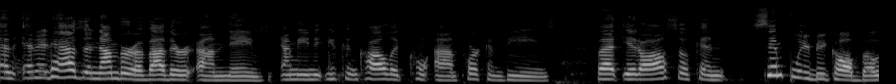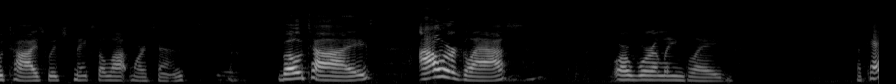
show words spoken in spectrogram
And, and it has a number of other um, names. I mean, you can call it um, pork and beans, but it also can simply be called bow ties, which makes a lot more sense. Bow ties, hourglass, or whirling blades. Okay?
